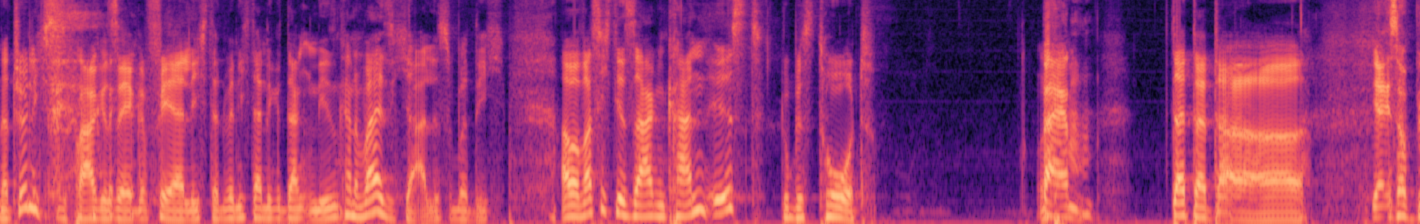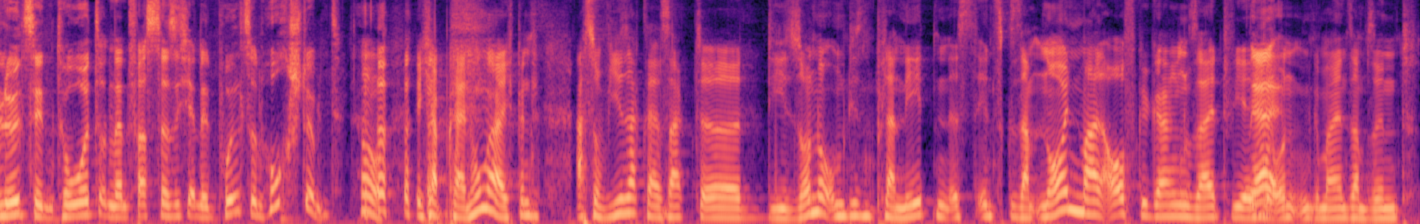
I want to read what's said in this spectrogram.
Natürlich ist die Frage sehr gefährlich, denn wenn ich deine Gedanken lesen kann, dann weiß ich ja alles über dich. Aber was ich dir sagen kann, ist, du bist tot. Bam! Da, da, da. Ja, ist doch Blödsinn, tot und dann fasst er sich an den Puls und hochstimmt. Oh, ich habe keinen Hunger. Ich bin. Achso, wie sagt er? Er sagt, äh, die Sonne um diesen Planeten ist insgesamt neunmal aufgegangen, seit wir Ja. hier unten gemeinsam sind.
